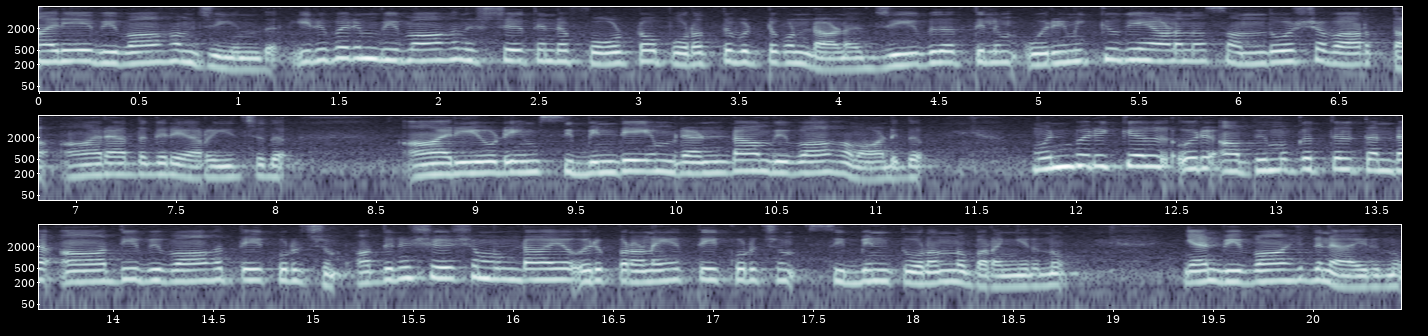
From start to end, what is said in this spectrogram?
ആര്യയെ വിവാഹം ചെയ്യുന്നത്. ഇരുവരും വിവാഹ നിശ്ചയത്തിന്റെ ഫോട്ടോ പുറത്തുവിട്ടുകൊണ്ടാണ് ജീവിതത്തിലും ഒരുമിക്കുകയാണെന്ന സന്തോഷ വാർത്ത ആരാധകരെ അറിയിച്ചത്. ആര്യയുടെയും സിബിന്റെയും രണ്ടാം വിവാഹമാണിത്. മുൻപൊരിക്കൽ ഒരു അഭിമുഖത്തിൽ തന്റെ ആദ്യ വിവാഹത്തെക്കുറിച്ചും അതിനുശേഷമുണ്ടായ ഒരു പ്രണയത്തെക്കുറിച്ചും സിബിൻ തുറന്നു പറഞ്ഞിരുന്നു. ഞാൻ വിവാഹിതനായിരുന്നു.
